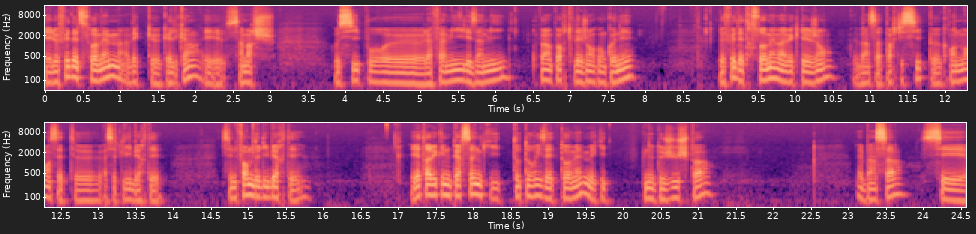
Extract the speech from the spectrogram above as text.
Et le fait d'être soi-même avec euh, quelqu'un, et ça marche aussi pour euh, la famille, les amis, peu importe les gens qu'on connaît, le fait d'être soi-même avec les gens, eh ben, ça participe euh, grandement à cette, à cette liberté. C'est une forme de liberté. Et être avec une personne qui t'autorise à être toi-même et qui ne te juge pas, eh ben ça, c'est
